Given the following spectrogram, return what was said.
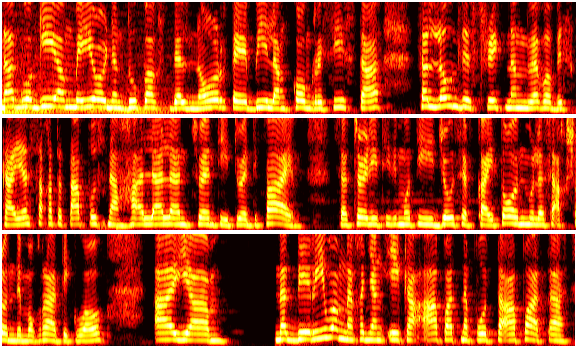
Nagwagi ang mayor ng Dupax del Norte bilang kongresista sa Lone District ng Nueva Vizcaya sa katatapos na halalan 2025. Sa Attorney Timothy Joseph Caiton mula sa Aksyon Demokratiko ay um, nagdiriwang ng kanyang ika-apat na apat ah,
